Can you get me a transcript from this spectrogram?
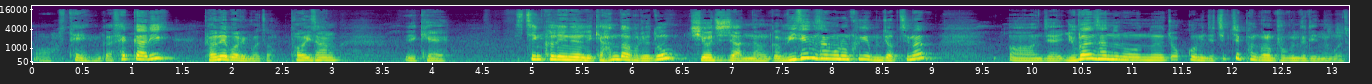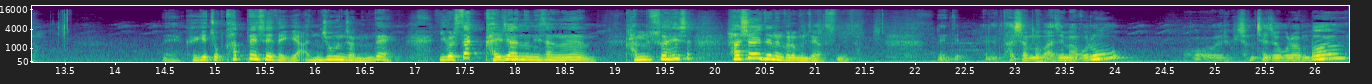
어, stain. 그러니까 색깔이 변해버린 거죠. 더 이상 이렇게 스팀 클린을 이렇게 한다 그래도 지워지지 않나. 그러니까 위생상으로는 크게 문제 없지만 어 이제 육안산으로는 조금 이제 찝찝한 그런 부분들이 있는 거죠. 네, 그게 좀 카펫에 되게 안 좋은 점인데 이걸 싹 갈지 않는 이상은 감수하셔야 되는 그런 문제 같습니다. 네, 이제 다시 한번 마지막으로 어, 이렇게 전체적으로 한번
